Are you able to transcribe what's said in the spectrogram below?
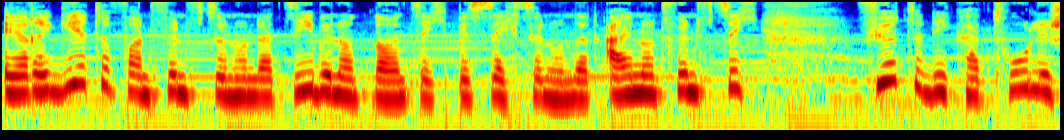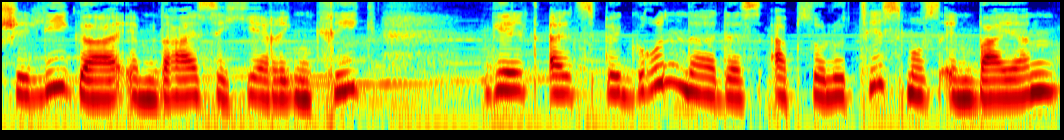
Er regierte von 1597 bis 1651, führte die katholische Liga im Dreißigjährigen Krieg, gilt als Begründer des Absolutismus in Bayern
